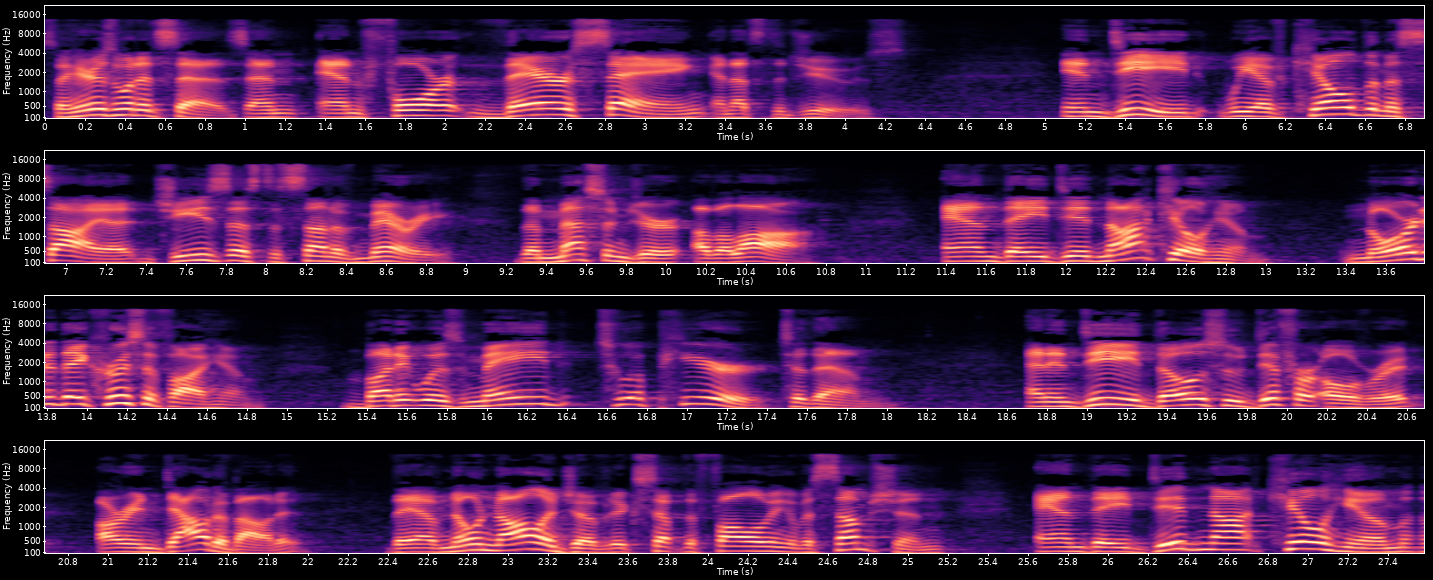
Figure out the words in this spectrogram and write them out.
So here's what it says, and and for their saying, and that's the Jews. Indeed, we have killed the Messiah, Jesus the son of Mary, the messenger of Allah. And they did not kill him, nor did they crucify him, but it was made to appear to them. And indeed, those who differ over it are in doubt about it. They have no knowledge of it except the following of assumption, and they did not kill him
